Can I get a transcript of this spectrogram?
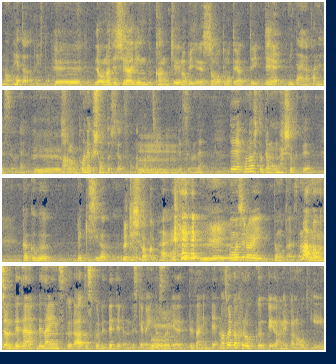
ンのヘッドだった人。へえ。じゃあ同じシェアリング関係のビジネスをもともとやっていて、でみたいな感じですよね。へえ、まあ、そうなんだ。コネクションとしてはそんな感じですよね、でこの人でも面白くて学部歴史学。歴史学？はい。面白いと思ったんですけど。まあまあうん。もちろんデザデザインスクールアートスクールで出てるんですけどインダストリアルデザインで、まあ、それがフロックっていうアメリカの大きい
